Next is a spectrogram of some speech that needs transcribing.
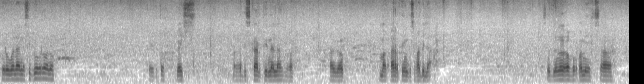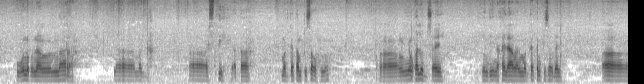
Pero wala na siguro, no? Kaya ito, guys. ah, diskarte na lang ah, hanggang makarating to sa kabila. So doon na ako kami sa puno ng Nara na mag ah, stay at ah, magtatampisaw no Ah, ang inyong kalods ay hindi na kailangan magtatampisaw dahil ah,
